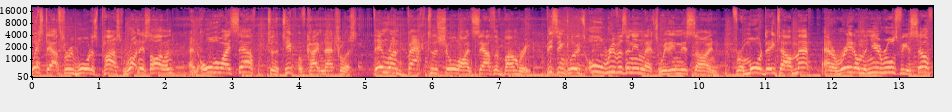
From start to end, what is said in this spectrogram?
west out through waters past Rottnest Island and all the way south to the tip of Cape Naturaliste. Then run back to the shoreline south of Bunbury. This includes all rivers and inlets within this zone. For a more detailed map and a read on the new rules for yourself,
